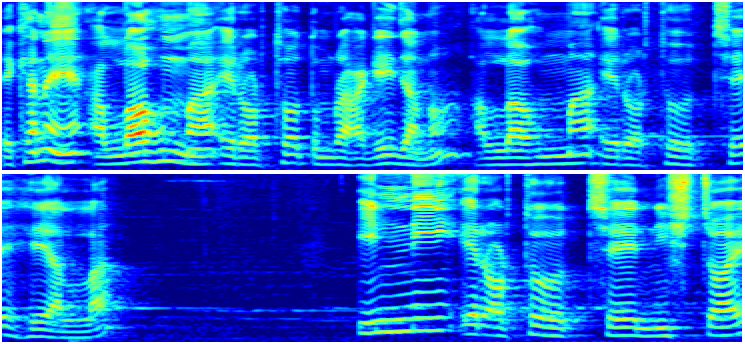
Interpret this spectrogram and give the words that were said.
এখানে আল্লাহুম্মা এর অর্থ তোমরা আগেই জানো। আল্লাহুম্মা এর অর্থ হচ্ছে হে আল্লাহ। ইন্নি এর অর্থ হচ্ছে নিশ্চয়।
